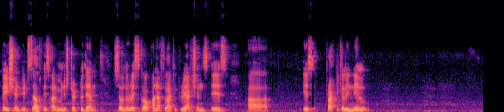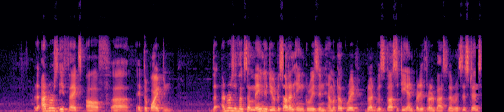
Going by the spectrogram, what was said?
patient itself is administered to them. So the risk of anaphylactic reactions is uh, is practically nil. The adverse effects of uh, erythropoietin. The adverse effects are mainly due to sudden increase in hematocrit, blood viscosity and peripheral vascular resistance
